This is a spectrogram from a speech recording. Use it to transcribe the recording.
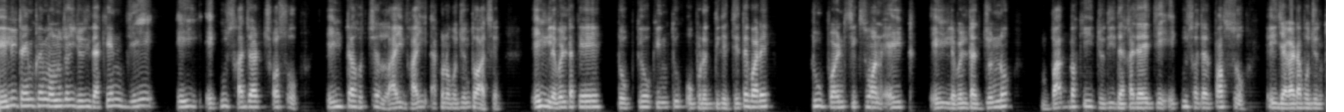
ডেলি টাইম ফ্রেম অনুযায়ী যদি দেখেন যে এই একুশ হাজার ছশো এইটা হচ্ছে লাইভ হাই এখনও পর্যন্ত আছে। এই লেভেলটাকে টপকেও কিন্তু উপরের দিকে যেতে পারে। Two point six one eight এই লেভেলটার জন্য। বাদ বাকি যদি দেখা যায় যে একুশ হাজার পাঁচশো এই জায়গাটা পর্যন্ত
